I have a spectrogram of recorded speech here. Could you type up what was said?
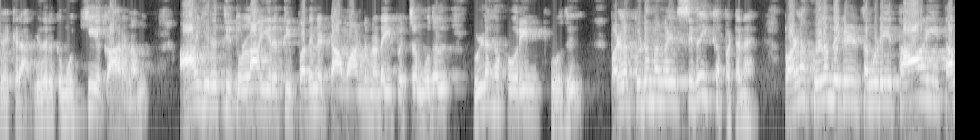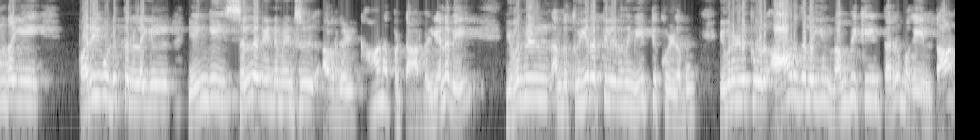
இருக்கிறார். இதற்கு முக்கிய காரணம் ஆயிரத்தி தொள்ளாயிரத்தி பதினெட்டாம் ஆண்டு நடைபெற்ற முதல் உலக போரின் போது பல குடும்பங்கள் சிதைக்கப்பட்டன. பல குழந்தைகள் தங்களுடைய தாய் தந்தையை பறிகொடுத்த நிலையில் எங்கே செல்ல வேண்டும் என்று அவர்கள் காணப்பட்டார்கள். எனவே இவர்கள் அந்த துயரத்தில் இருந்து மீட்டுக் கொள்ளவும் இவர்களுக்கு ஒரு ஆறுதலையும் நம்பிக்கையும் தரும் வகையில் தான்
